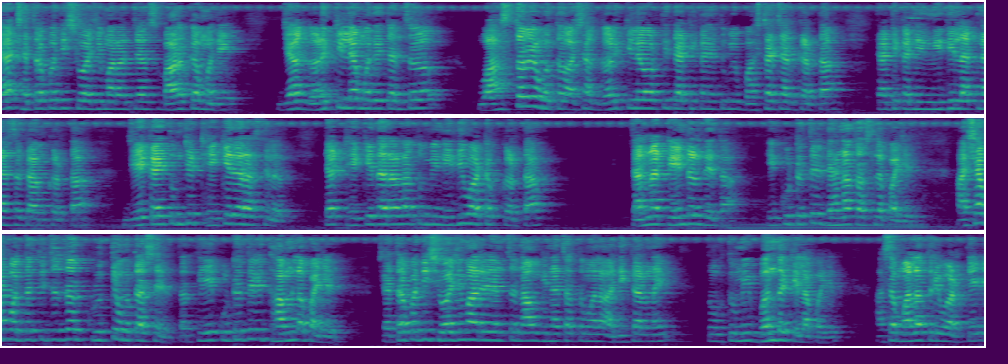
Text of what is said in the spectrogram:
त्या छत्रपती शिवाजी महाराजांच्या स्मारकामध्ये ज्या गडकिल्ल्यामध्ये त्यांचं वास्तव्य होतं अशा गडकिल्ल्यावरती त्या ठिकाणी तुम्ही भ्रष्टाचार करता त्या ठिकाणी निधी लाटण्याचं काम करता जे काही तुमचे ठेकेदार असतील त्या ठेकेदारांना तुम्ही निधी वाटप करता त्यांना टेंडर देता हे कुठेतरी ध्यानात असलं पाहिजे. अशा पद्धतीचं जर कृत्य होत असेल तर ते कुठेतरी थांबलं पाहिजे. छत्रपती शिवाजी महाराज यांचं नाव घेण्याचा तुम्हाला अधिकार नाही. तो तुम्ही बंद केला पाहिजे. असं मला तरी वाटते.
